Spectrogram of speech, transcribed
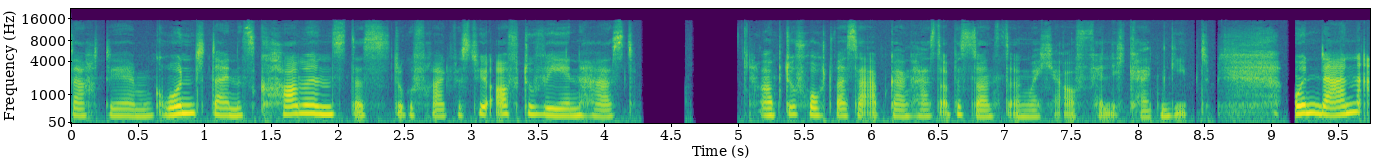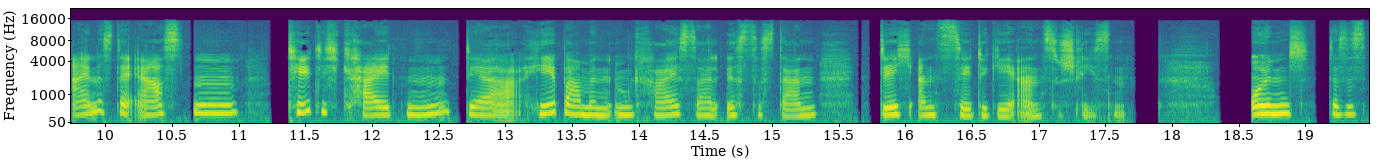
nach dem Grund deines Kommens, dass du gefragt wirst, wie oft du Wehen hast ob du Fruchtwasserabgang hast, ob es sonst irgendwelche Auffälligkeiten gibt. Und dann eines der ersten Tätigkeiten der Hebammen im Kreissaal ist es dann, dich ans CTG anzuschließen. Und das ist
